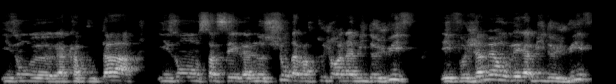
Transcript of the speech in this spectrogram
ils ont euh, la caputa, ils ont, ça c'est la notion d'avoir toujours un habit de juif, et il faut jamais enlever l'habit de juif,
